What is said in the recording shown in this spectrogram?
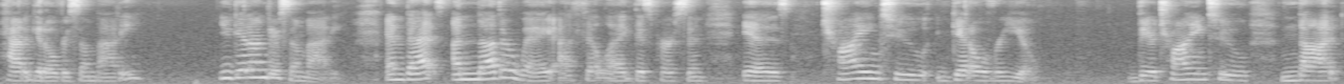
how to get over somebody. You get under somebody. And that's another way I feel like this person is trying to get over you. They're trying to not,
